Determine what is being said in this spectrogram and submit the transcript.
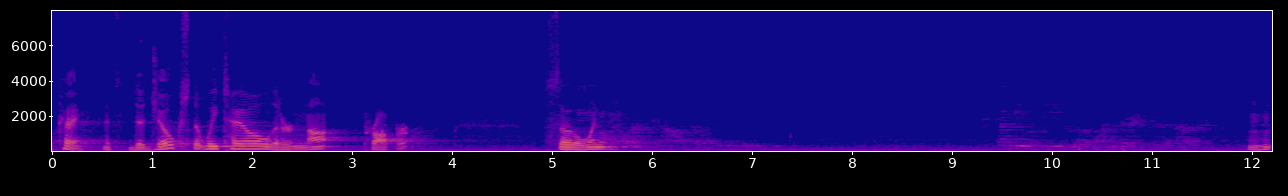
Okay, it's the jokes that we tell that are not proper. So when Mm-hmm.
